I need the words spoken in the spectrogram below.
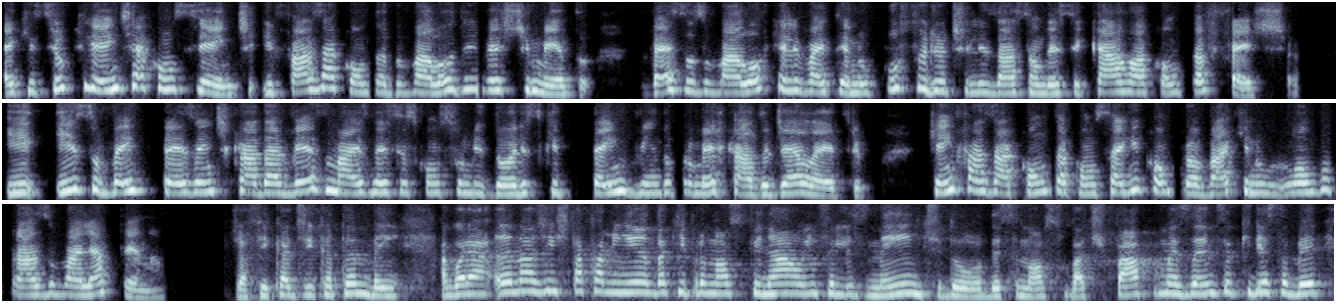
é que se o cliente é consciente e faz a conta do valor do investimento versus o valor que ele vai ter no custo de utilização desse carro, a conta fecha. E isso vem presente cada vez mais nesses consumidores que têm vindo para o mercado de elétrico. Quem faz a conta consegue comprovar que no longo prazo vale a pena. Já fica a dica também. Agora, Ana, a gente está caminhando aqui para o nosso final, infelizmente, do, desse nosso bate-papo, mas antes eu queria saber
